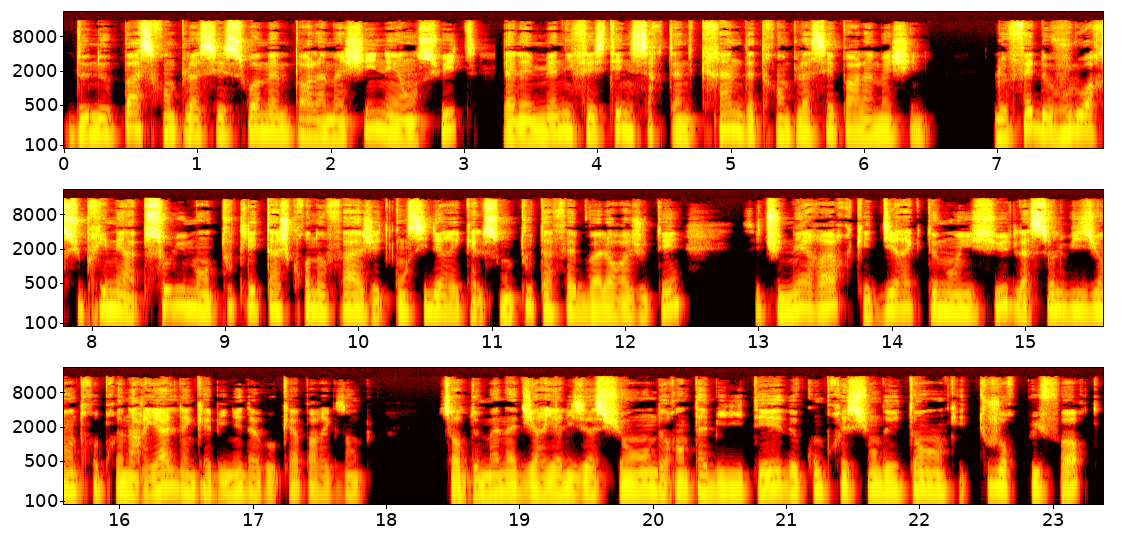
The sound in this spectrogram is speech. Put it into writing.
de ne pas se remplacer soi-même par la machine et ensuite d'aller manifester une certaine crainte d'être remplacé par la machine le fait de vouloir supprimer absolument toutes les tâches chronophages et de considérer qu'elles sont toutes à faible valeur ajoutée, c'est une erreur qui est directement issue de la seule vision entrepreneuriale d'un cabinet d'avocats, par exemple. Sorte de managérialisation, de rentabilité, de compression des temps qui est toujours plus forte,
